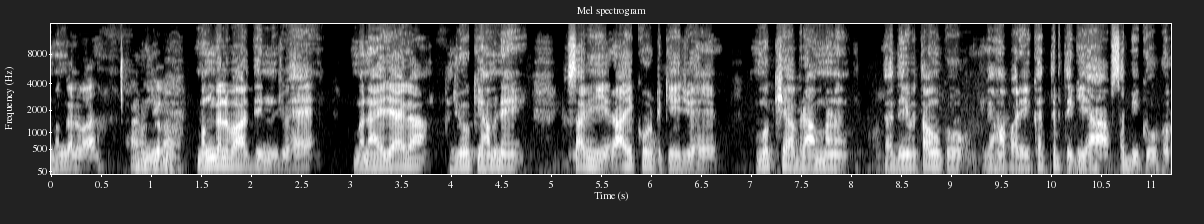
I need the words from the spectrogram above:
मंगलवार मंगलवार दिन जो है मनाया जाएगा, जो कि हमने सभी रायकोट के जो है मुख्य ब्राह्मण देवताओं को यहाँ पर एकत्रित किया सभी को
